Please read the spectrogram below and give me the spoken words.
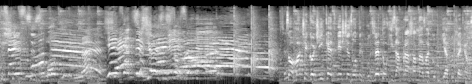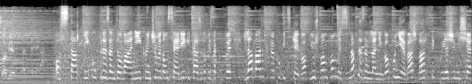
tysięcy złotych? Ile? 500 Jezus, to Co, macie godzinkę 200 zł budżetu i zapraszam na zakupki, ja tu czekam sobie. Ostatni uprezentowani, kończymy tą serię i teraz robię zakupy dla Bartka Kubickiego. Już mam pomysł na prezent dla niego, ponieważ Bartek kojarzy mi się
